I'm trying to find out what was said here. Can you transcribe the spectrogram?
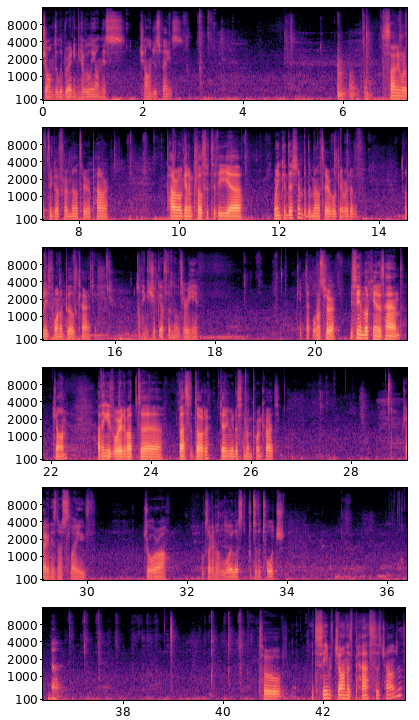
John deliberating heavily on this challenges phase. Deciding whether to go for a military or power. Power will get him closer to the uh, win condition, but the military will get rid of at least one of Bill's characters. I think he should go for the military here. Keep that board Not small. sure. You see him looking at his hand, John. I think he's worried about uh, Bastard Daughter getting rid of some important cards. Dragon is no slave. Jorah looks like another loyalist. Put to the torch. Done. So it seems John has passed his challenges.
